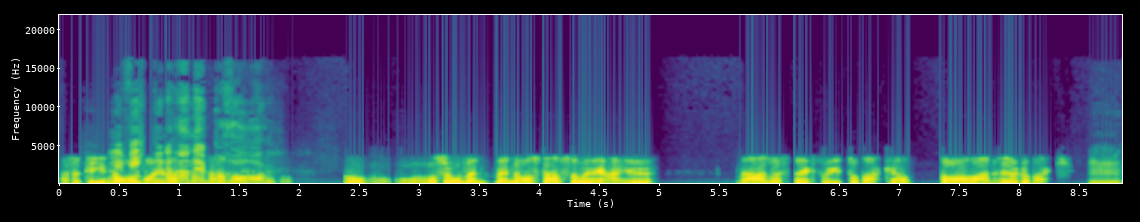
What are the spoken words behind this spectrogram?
Alltså Tinnerholm har ju varit han är fantastisk Och, och, och så, men, men någonstans så är han ju, med all respekt för ytterbackar, bara en högerback. mm.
